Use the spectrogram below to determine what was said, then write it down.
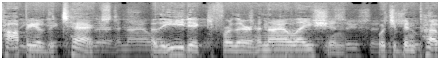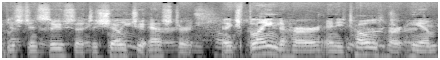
copy of the text of the edict for their annihilation, which had been published in Susa, to show to Esther and explain to her. And he told her him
